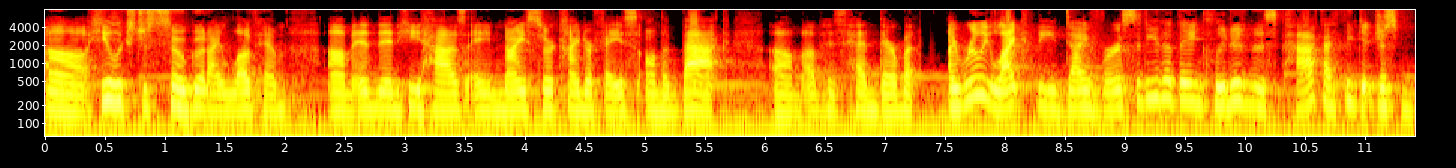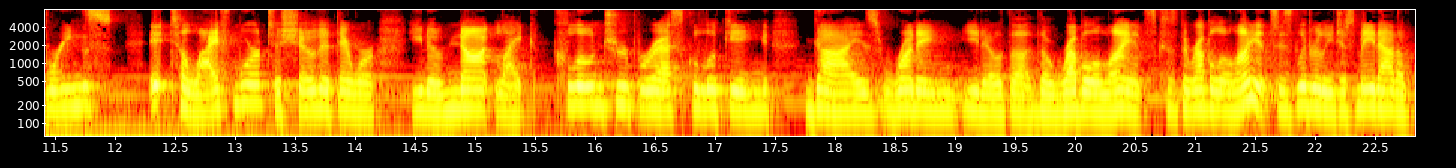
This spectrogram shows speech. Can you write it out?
Uh, he looks just so good. I love him. Um, and then he has a nicer, kinder face on the back um, of his head there. But I really like the diversity that they included in this pack. I think it just brings it to life more to show that there were, you know, not like clone trooper esque looking guys running, you know, the the Rebel Alliance because the Rebel Alliance is literally just made out of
